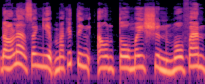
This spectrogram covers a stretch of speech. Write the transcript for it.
Đó là doanh nghiệp marketing automation Movan.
